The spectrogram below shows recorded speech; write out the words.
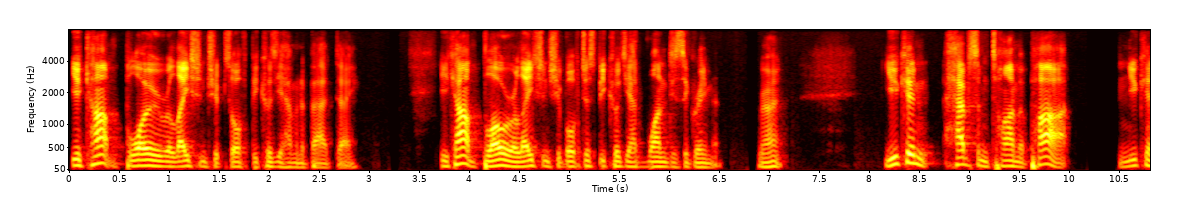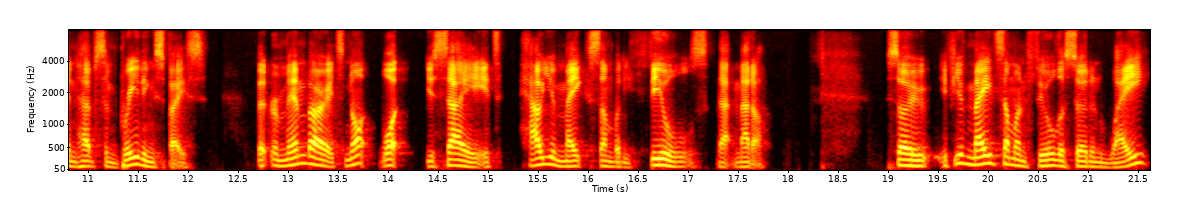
You can't blow relationships off because you're having a bad day. You can't blow a relationship off just because you had one disagreement, right? You can have some time apart and you can have some breathing space. But remember, it's not what you say, it's how you make somebody feels that matter. So if you've made someone feel a certain way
